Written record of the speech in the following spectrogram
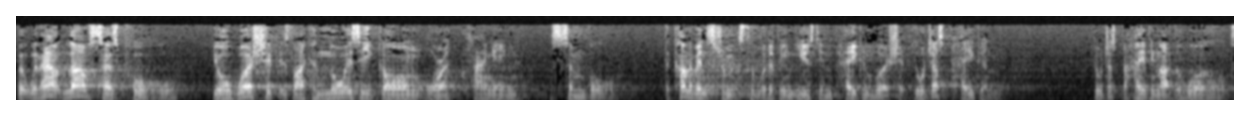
But without love, says Paul, your worship is like a noisy gong or a clanging cymbal. The kind of instruments that would have been used in pagan worship. You're just pagan. You're just behaving like the world.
